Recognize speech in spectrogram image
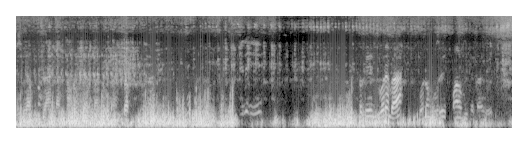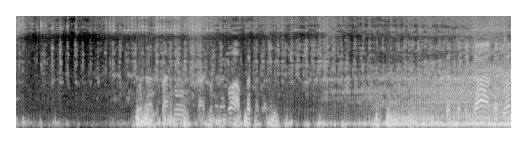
Siap berangkat panjang panjang. Oke, dua ya, Mbak. Bono murid mau bisa tahu. Buat bantu satu menengko apa? Trip ketiga, kedua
